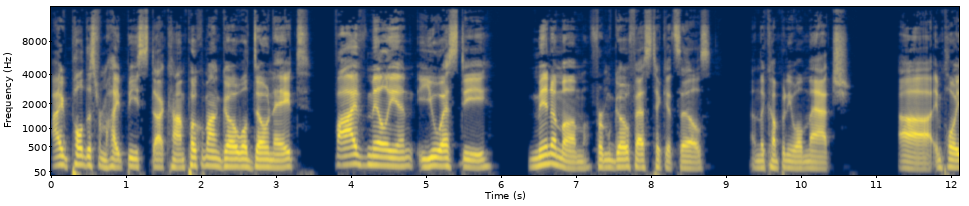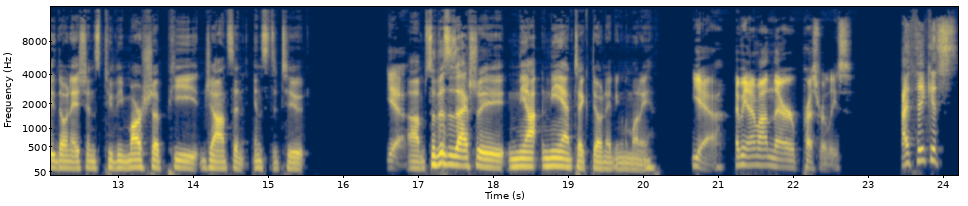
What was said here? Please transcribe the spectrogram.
I pulled this from hypebeast.com. Pokemon Go will donate 5 million USD minimum from GoFest ticket sales, and the company will match uh, employee donations to the Marsha P. Johnson Institute. yeah. Um, so this is actually Nia- Niantic donating the money. Yeah. I mean, I'm on their press release. I think it's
